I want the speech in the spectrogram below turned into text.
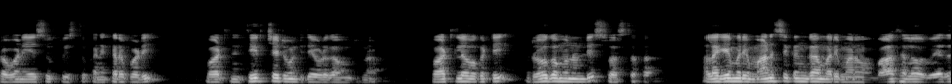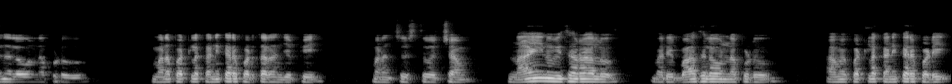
ప్రభుని యేసుక్రీస్తు కనికరపడి వాటిని తీర్చేటువంటి దేవుడుగా ఉంటున్నాడు. వాటిలో ఒకటి రోగము నుండి స్వస్థత. అలాగే మరి మానసికంగా మరి మనం బాధలో వేదనలో ఉన్నప్పుడు మన పట్ల కనికర పడతారని చెప్పి మనం చూస్తూ వచ్చాం. నాయను విధరాలు మరి బాధలో ఉన్నప్పుడు ఆమె పట్ల కనికరపడి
